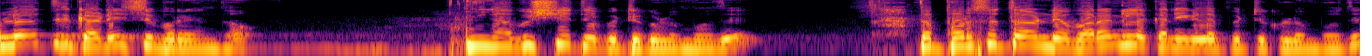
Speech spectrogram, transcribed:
உலகத்திற்கு கடைசி பரியந்தம். நீங்கள் அபிஷேகத்தை பெற்றுக்கொள்ளும்போது இந்த பரிசுத்தாவுடைய வரங்களை கனிகளை பெற்றுக்கொள்ளும்போது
